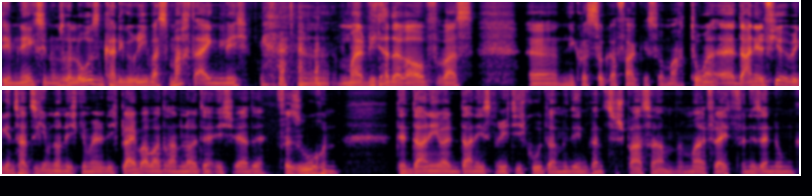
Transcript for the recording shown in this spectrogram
demnächst in unserer losen Kategorie, was macht eigentlich, äh, mal wieder darauf, was äh, Nikos Zuckerfakis so macht. Thomas, äh, Daniel 4 übrigens hat sich immer noch nicht gemeldet. Ich bleibe aber dran, Leute. Ich werde versuchen, denn Dani, weil Dani ist ein richtig guter, mit dem kannst du Spaß haben, mal vielleicht für eine Sendung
